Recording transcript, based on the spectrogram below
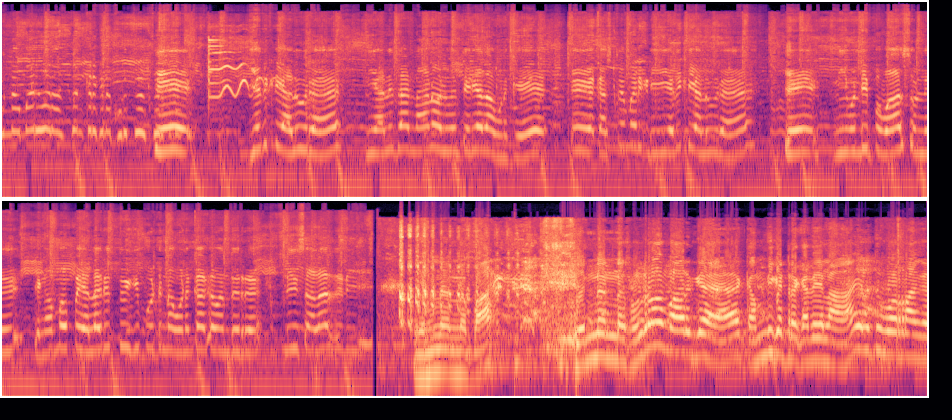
உன்ன மாதிரி ஒரு ஹஸ்பண்ட் கிடைக்க நான் கொடுத்து எதுக்குடி அழுவுற? நீ அழுதா நானும் அழுவேன் தெரியாதா உனக்கு? ஏய் கஷ்டமா இருக்குடி எதுக்குடி அழுவுற? ஏய் நீ வந்து இப்ப வா சொல்லு. எங்க அம்மா அப்பா எல்லாரையும் தூக்கி போட்டு நான் உனக்காக வந்துடுறேன். ப்ளீஸ் அழாதடி. என்னென்ன பா என்னென்ன சொல்றான் பாருங்க. கம்பி கட்டுற கதையெல்லாம் எடுத்து போடுறாங்க.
